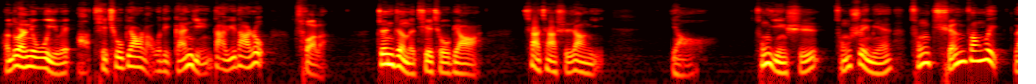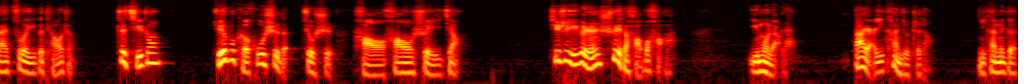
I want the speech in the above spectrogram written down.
很多人就误以为啊，贴秋膘了，我得赶紧大鱼大肉。错了，真正的贴秋膘啊，恰恰是让你要从饮食、从睡眠、从全方位来做一个调整。这其中绝不可忽视的就是好好睡觉。其实一个人睡得好不好啊，一目了然，大眼一看就知道。你看那个。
